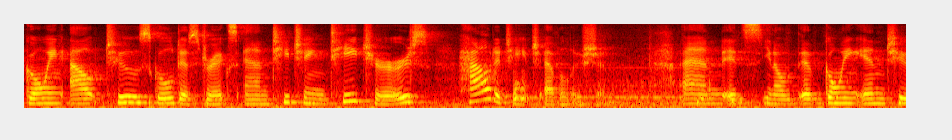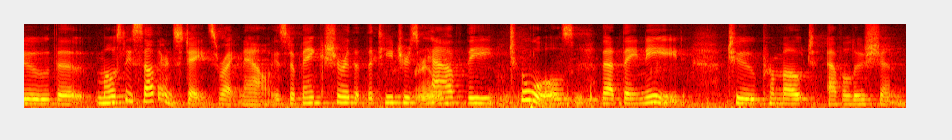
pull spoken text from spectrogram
going out to school districts and teaching teachers how to teach evolution. And it's, you know, uh, going into the mostly southern states right now is to make sure that the teachers Really? have the tools that they need to promote evolution.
